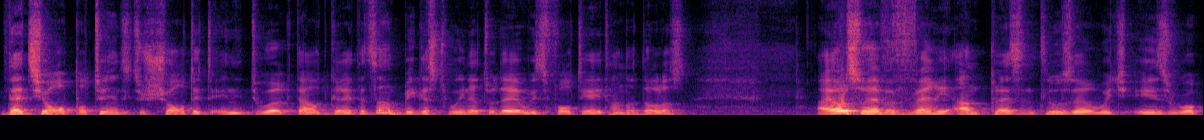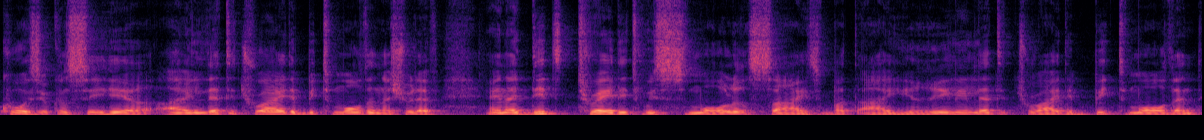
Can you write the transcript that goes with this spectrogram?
that's your opportunity to short it and it worked out great. That's our biggest winner today with $4,800. I also have a very unpleasant loser, which is Roku. As you can see here, I let it ride a bit more than I should have. And I did trade it with smaller size, but I really let it ride a bit more than,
